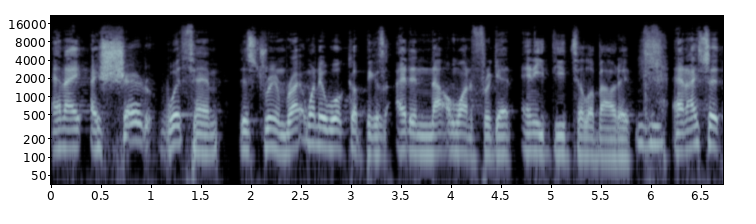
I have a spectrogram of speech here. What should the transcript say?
and I, I shared with him this dream right when I woke up because I did not want to forget any detail about it. Mm-hmm. And I said,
